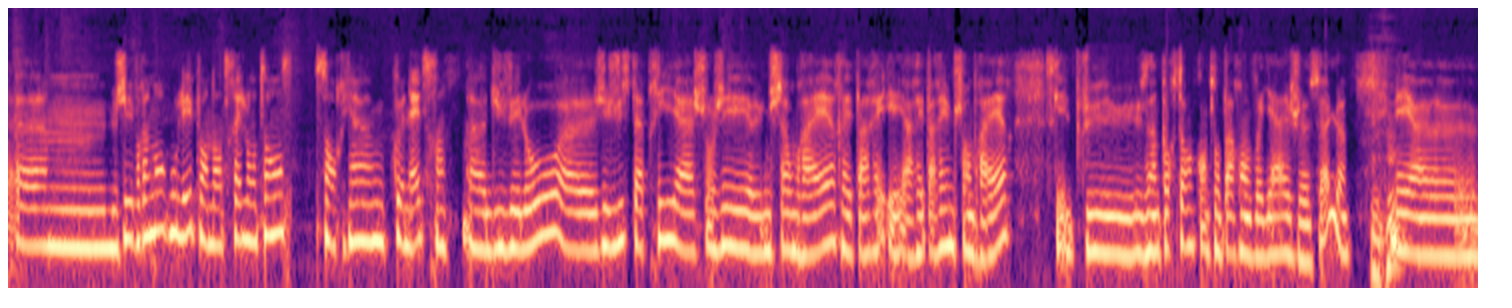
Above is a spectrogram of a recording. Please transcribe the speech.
euh, j'ai vraiment roulé pendant très longtemps sans rien connaître euh, du vélo. Euh, j'ai juste appris à changer une chambre à air réparer, et à réparer une chambre à air, ce qui est le plus important quand on part en voyage seul. Mhm. Mais euh,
